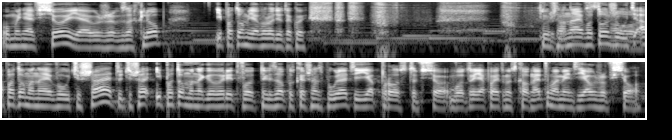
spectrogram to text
у меня все, я уже в захлеб, и потом я вроде такой, Потому что она его тоже, снова- ути- а потом она его утешает, утешает, и потом она говорит, вот, нельзя упускать шанс погулять, и я просто все. Вот я поэтому сказал, на этом моменте я уже все.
